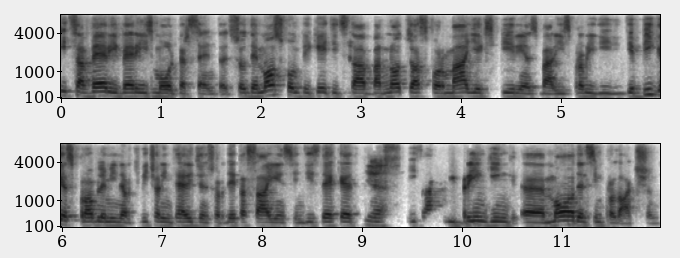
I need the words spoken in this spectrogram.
it's a very very small percentage. So the most complicated stuff, but not just for my experience, but it's probably the, the biggest problem in artificial intelligence or data science in this decade. Yes, is actually bringing uh, models in production,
